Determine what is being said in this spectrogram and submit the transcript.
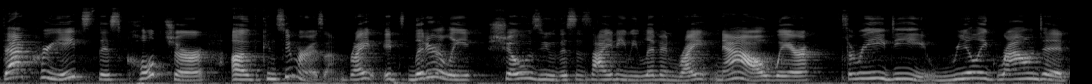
that creates this culture of consumerism, right? It literally shows you the society we live in right now where 3D, really grounded,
